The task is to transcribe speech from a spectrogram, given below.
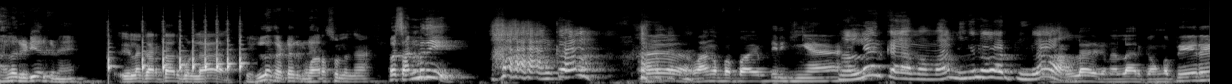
நல்லா ரெடியா இருக்குண்ணே எல்லாம் கரெக்டா இருக்கும்ல? எல்லாம் கரெக்டா இருக்கு வர சொல்லுங்க. சண்மதி! வாங்க பாப்பா எப்படி இருக்கீங்க? நல்லா இருக்கா மாமா. நீங்க நல்லா இருக்கீங்களா? நல்லா இருக்கு நல்லா இருக்கு உங்க பேரு?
